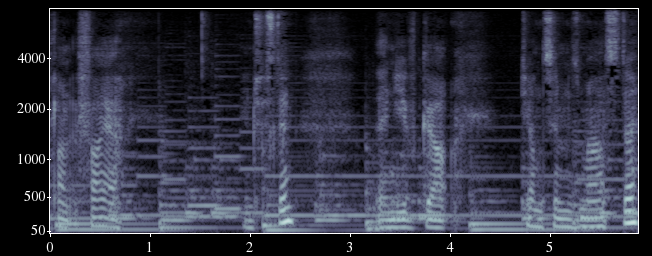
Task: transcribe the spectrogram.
Planet Fire. Interesting. Then you've got John Simm's Master.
